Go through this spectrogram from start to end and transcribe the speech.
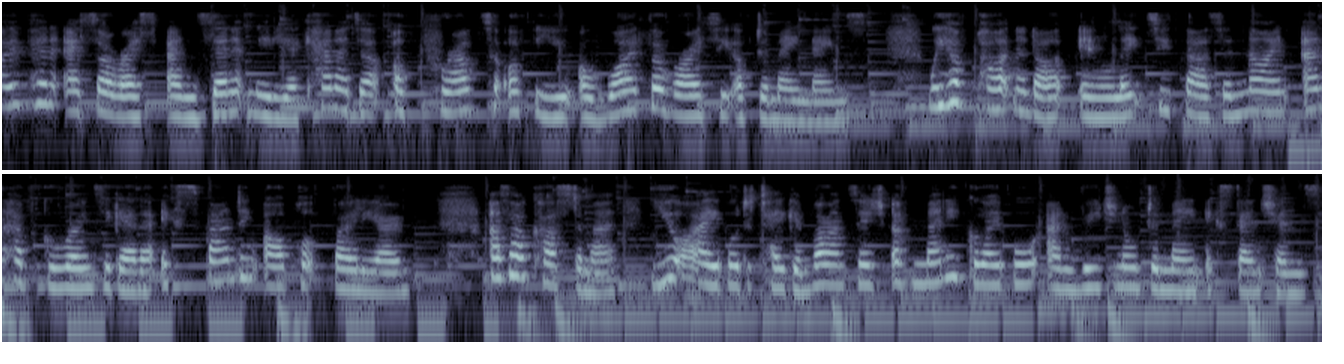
OpenSRS and Zenit Media Canada are proud to offer you a wide variety of domain names. We have partnered up in late 2009 and have grown together, expanding our portfolio. As our customer, you are able to take advantage of many global and regional domain extensions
